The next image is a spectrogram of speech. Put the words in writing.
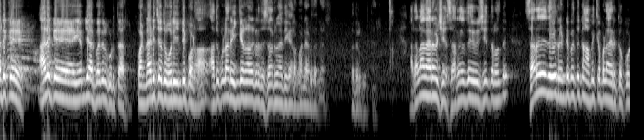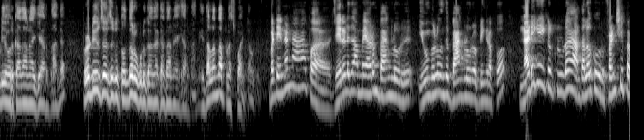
அதுக்கு அதுக்கு எம்ஜிஆர் பதில் கொடுத்தார். இப்போ நடித்தது ஒரு இந்தி படம் அதுக்குள்ளார இங்கே நடக்கிறது சர்வாதிகாரமான எழுதினார். பதில் கொடுத்தார். அதெல்லாம் வேறு விஷயம். சரதேவி விஷயத்தில் வந்து சரதேவி ரெண்டு பேர்த்துக்கும் அமைக்கப்படாக இருக்கக்கூடிய ஒரு கதாநாயகியாக இருந்தாங்க. ப்ரொடியூசர்ஸுக்கு தொந்தரவு கொடுக்காத கதாநாயகியாக இருந்தாங்க. இதெல்லாம் தான் ப்ளஸ் பாயிண்ட் அவங்க பட் என்னன்னா இப்போ ஜெயலலிதா அம்மையாரும் பெங்களூரு இவங்களும் வந்து பெங்களூரு அப்படிங்கிறப்போ நடிகைகள் கூட அந்த அளவுக்கு ஒரு ஃப்ரெண்ட்ஷிப்பை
